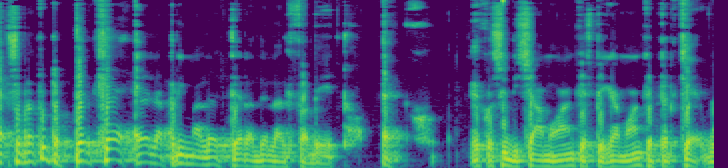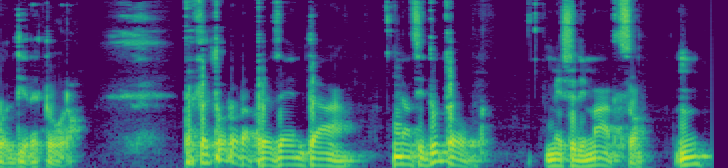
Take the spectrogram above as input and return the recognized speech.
eh, soprattutto perché è la prima lettera dell'alfabeto. Ecco, e così diciamo anche, spieghiamo anche perché vuol dire toro. Perché il toro rappresenta innanzitutto il mese di marzo. Hm?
